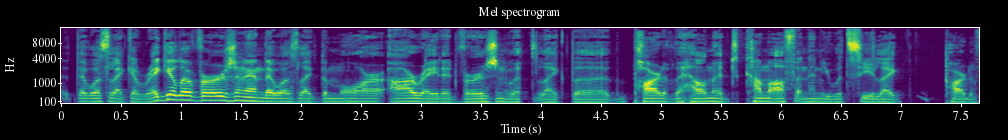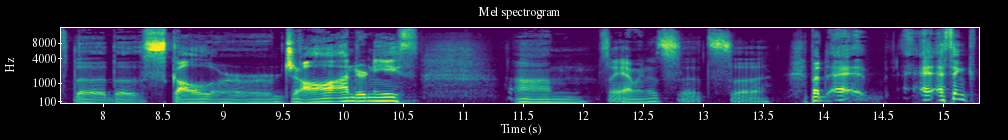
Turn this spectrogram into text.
there was like a regular version, and there was like the more R-rated version with like the, the part of the helmet come off, and then you would see like part of the the skull or jaw underneath. Um, so yeah, I mean it's it's, uh, but I, I think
